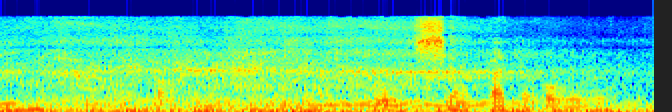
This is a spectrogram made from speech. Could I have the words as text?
你好，宝贝，我下班了哦。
